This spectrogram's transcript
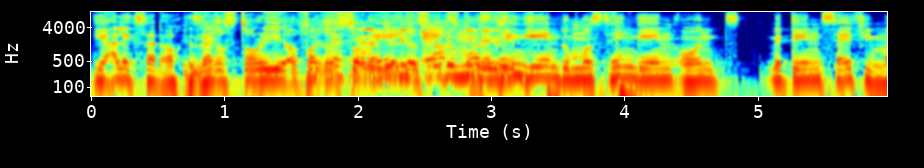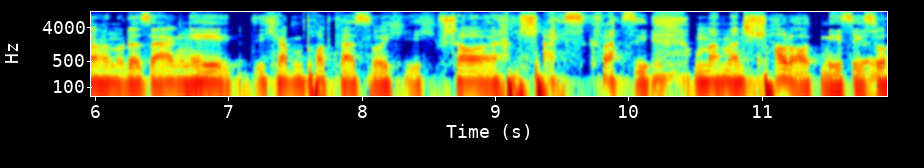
Die Alex hat auch In ihrer gesagt, Story, auf ihrer wäre Story. ey, das- ey, du musst gewesen. hingehen, du musst hingehen und mit denen ein Selfie machen oder sagen, hey, ich habe einen Podcast, so ich, ich schaue einen Scheiß quasi und mach mal ein Shoutout mäßig so,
